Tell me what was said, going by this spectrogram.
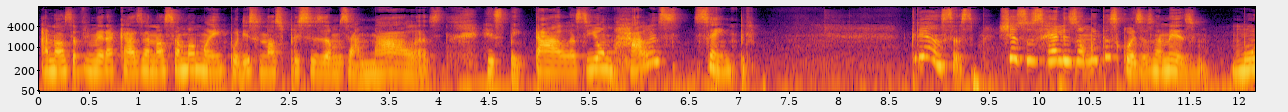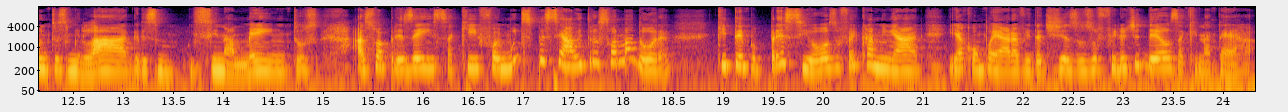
A nossa primeira casa é a nossa mamãe, por isso nós precisamos amá-las, respeitá-las e honrá-las sempre. Crianças, Jesus realizou muitas coisas, não é mesmo? Muitos milagres, ensinamentos. A sua presença aqui foi muito especial e transformadora. Que tempo precioso foi caminhar e acompanhar a vida de Jesus, o Filho de Deus, aqui na terra.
